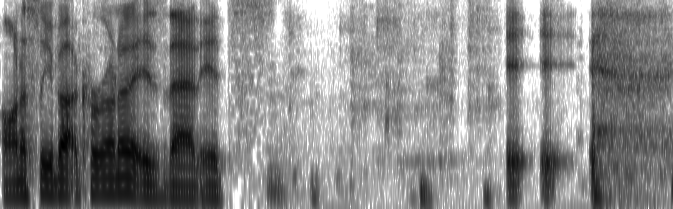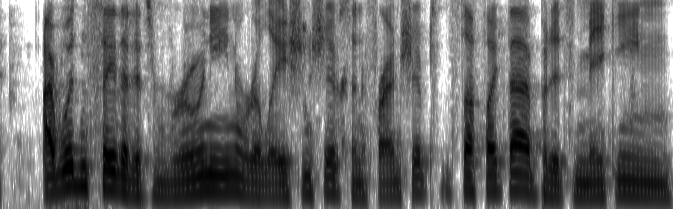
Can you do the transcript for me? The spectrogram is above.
honestly, about Corona is that it's it, it I wouldn't say that it's ruining relationships and friendships and stuff like that, but it's making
